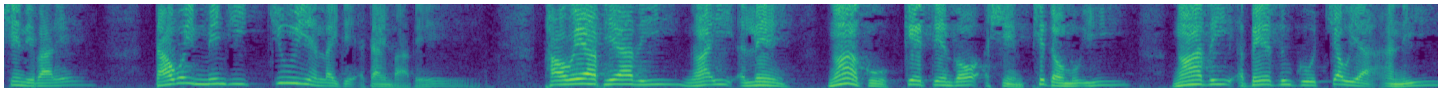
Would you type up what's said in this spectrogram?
ရှင်းနေပါတယ်ဒါဝိမင်းကြီးကျူးရင်လိုက်တဲ့အတိုင်းပါပဲထာဝရဘုရားသည်ငါ၏အလင်းငါကိုကယ်တင်သောအရှင်ဖြစ်တော်မူ၏ငါသည်အဘယ်သူကိုကြောက်ရအံ့နည်း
